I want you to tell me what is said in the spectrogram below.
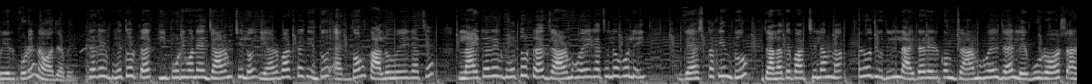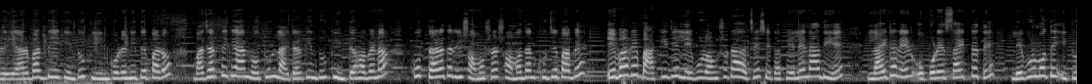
বের করে নেওয়া যাবে। লাইটারের ভেতরটা কি পরিমাণে জার্ম ছিল, ইয়ারবাডটা কিন্তু একদম কালো হয়ে গেছে। লাইটারের ভেতরটা জার্ম হয়ে গেছিল বলেই গ্যাসটা কিন্তু জ্বালাতে পারছিলাম না। আরও যদি লাইটার এরকম জার্ম হয়ে যায়, লেবুর রস আর এয়ারবাড দিয়ে কিন্তু ক্লিন করে নিতে পারো। বাজার থেকে আর নতুন লাইটার কিন্তু কিনতে হবে না। খুব তাড়াতাড়ি সমস্যার সমাধান খুঁজে পাবে। এবারে বাকি যে লেবুর অংশটা আছে, সেটা ফেলে না দিয়ে লাইটারের ওপরের সাইডটাতে লেবুর মধ্যে একটু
